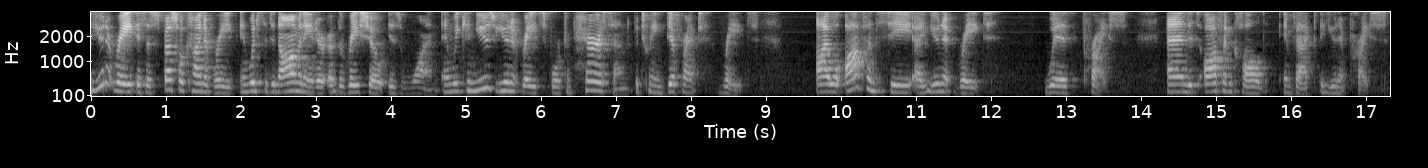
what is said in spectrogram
A unit rate is a special kind of rate in which the denominator of the ratio is 1, and we can use unit rates for comparison between different rates. I will often see a unit rate with price, and it's often called, in fact, a unit price.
